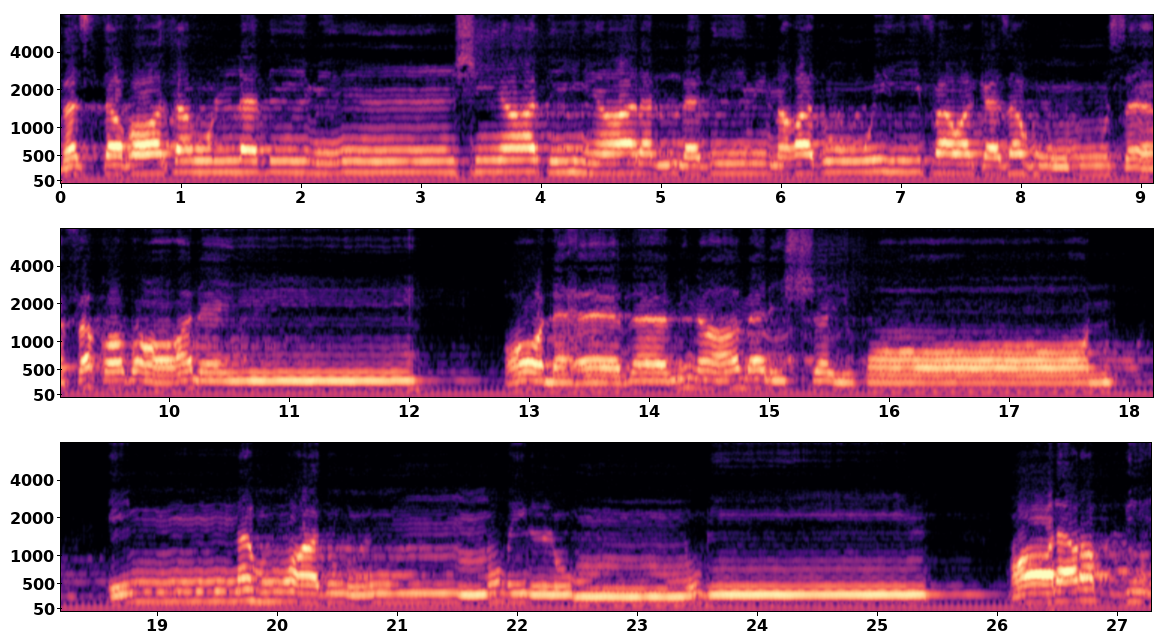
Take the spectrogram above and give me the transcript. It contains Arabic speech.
فَاسْتَغَاثَهُ الَّذِي مِن شِيعَتِهِ عَلَى الَّذِي مِنْ عَدُوِّهِ فَوَكَزَهُ مُوسَىٰ فَقَضَىٰ عَلَيْهِ ۖ. قَالَ هَٰذَا مِنْ عَمَلِ الشَّيْطَانِ ۖ. إِنَّهُ عَدُوٌّ مُّضِلٌّ مُّبِينٌ. قَالَ رَبِّ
